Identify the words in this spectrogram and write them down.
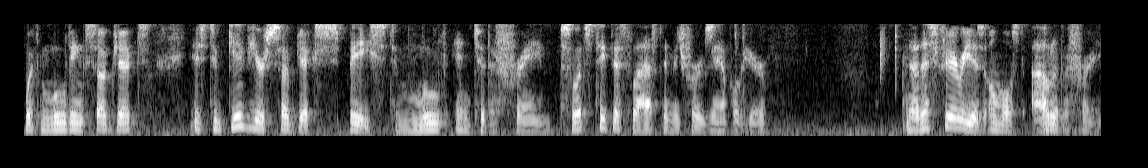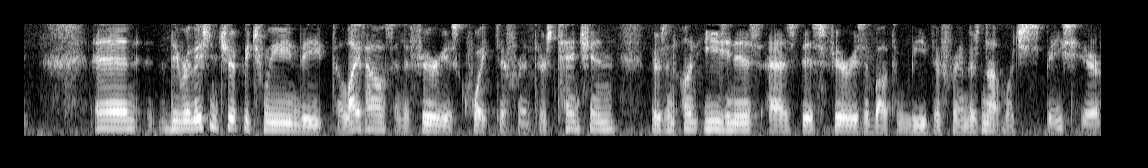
with moving subjects is to give your subject space to move into the frame. So let's take this last image for example here. Now this ferry is almost out of the frame. And the relationship between the, the lighthouse and the ferry is quite different. There's tension, there's an uneasiness as this ferry is about to leave the frame. There's not much space here.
